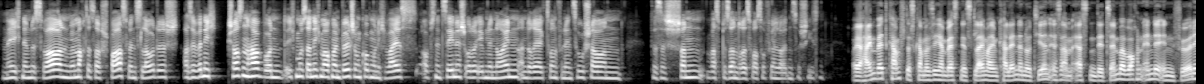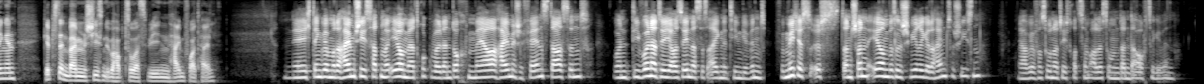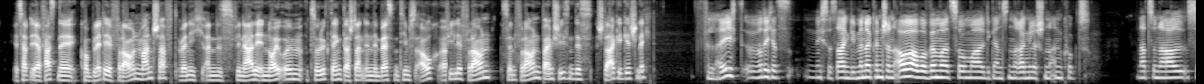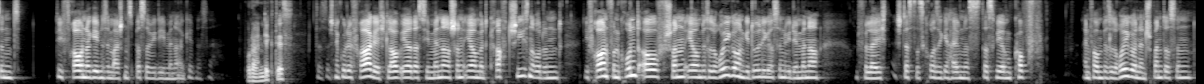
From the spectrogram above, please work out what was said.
Nee, ich nehme das wahr und mir macht es auch Spaß, wenn es laut ist. Also wenn ich geschossen habe und ich muss dann nicht mal auf meinen Bildschirm gucken und ich weiß, ob es eine 10 ist oder eben eine 9 an der Reaktion von den Zuschauern, das ist schon was Besonderes, vor so vielen Leuten zu schießen. Euer Heimwettkampf, das kann man sich am besten jetzt gleich mal im Kalender notieren, ist am 1. Dezember-Wochenende in Föhringen. Gibt es denn beim Schießen überhaupt sowas wie einen Heimvorteil? Nee, ich denke, wenn man daheim schießt, hat man eher mehr Druck, weil dann doch mehr heimische Fans da sind. Und die wollen natürlich auch sehen, dass das eigene Team gewinnt. Für mich ist es dann schon eher ein bisschen schwieriger, daheim zu schießen. Ja, wir versuchen natürlich trotzdem alles, um dann da auch zu gewinnen. Jetzt habt ihr ja fast eine komplette Frauenmannschaft. Wenn ich an das Finale in Neu-Ulm zurückdenke, da standen in den besten Teams auch äh, viele Frauen. Sind Frauen beim Schießen das starke Geschlecht? Vielleicht würde ich jetzt nicht so sagen. Die Männer können schon auch, aber wenn man jetzt so mal die ganzen Ranglisten anguckt, national sind die Frauenergebnisse meistens besser wie die Männerergebnisse. Woran liegt es? Das ist eine gute Frage. Ich glaube eher, dass die Männer schon eher mit Kraft schießen oder und die Frauen von Grund auf schon eher ein bisschen ruhiger und geduldiger sind wie die Männer. Und vielleicht ist das das große Geheimnis, dass wir im Kopf einfach ein bisschen ruhiger und entspannter sind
